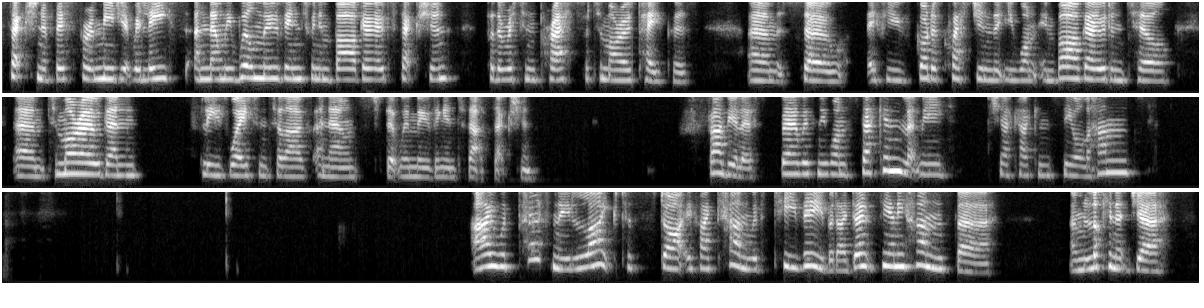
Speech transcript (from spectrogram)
section of this for immediate release, and then we will move into an embargoed section for the written press for tomorrow's papers. Um, so if you've got a question that you want embargoed until um, tomorrow, then please wait until I've announced that we're moving into that section. Fabulous. Bear with me one second. Let me check I can see all the hands. I would personally like to start, if I can, with TV, but I don't see any hands there. I'm looking at Jess.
